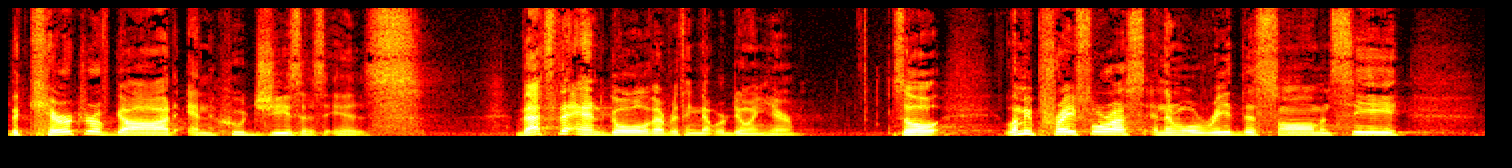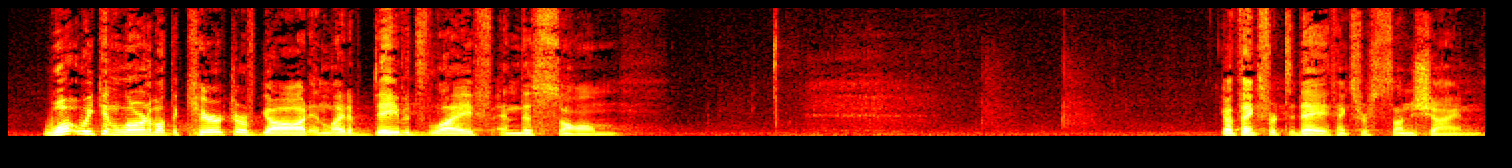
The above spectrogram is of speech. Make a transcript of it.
the character of God and who Jesus is. That's the end goal of everything that we're doing here. So let me pray for us, and then we'll read this psalm and see what we can learn about the character of God in light of David's life and this psalm. God, thanks for today. Thanks for sunshine.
